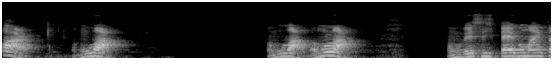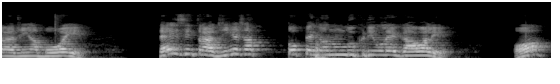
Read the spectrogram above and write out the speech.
par. Vamos lá. Vamos lá, vamos lá. Vamos ver se pega uma entradinha boa aí. 10 entradinhas, já tô pegando um lucrinho legal ali. Ó,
